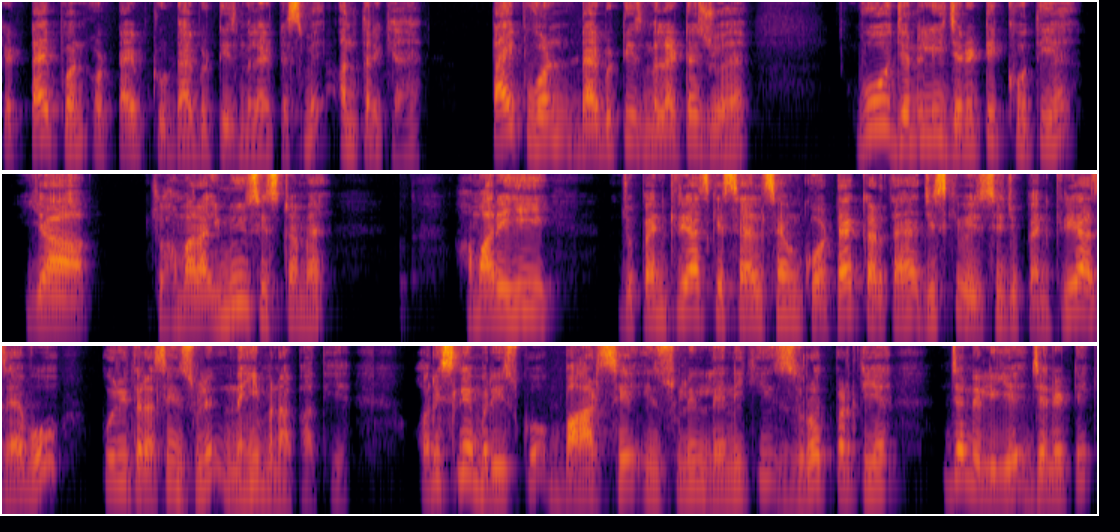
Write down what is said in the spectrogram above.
कि टाइप वन और टाइप टू डायबिटीज़ मेलाइटिस में अंतर क्या है? टाइप वन डायबिटीज़ मेलाइटिस जो है, वो जनरली जेनेटिक होती है या जो हमारा इम्यून सिस्टम है, हमारे ही जो पेनक्रियाज के सेल्स हैं उनको अटैक करता है, जिसकी वजह से जो पेनक्रियाज है वो पूरी तरह से इंसुलिन नहीं बना पाती है। और इसलिए मरीज़ को बाहर से इंसुलिन लेने की ज़रूरत पड़ती है। जनरली ये जेनेटिक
